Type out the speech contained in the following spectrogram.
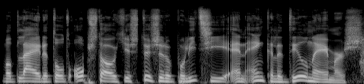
wat leidde tot opstootjes tussen de politie en enkele deelnemers.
